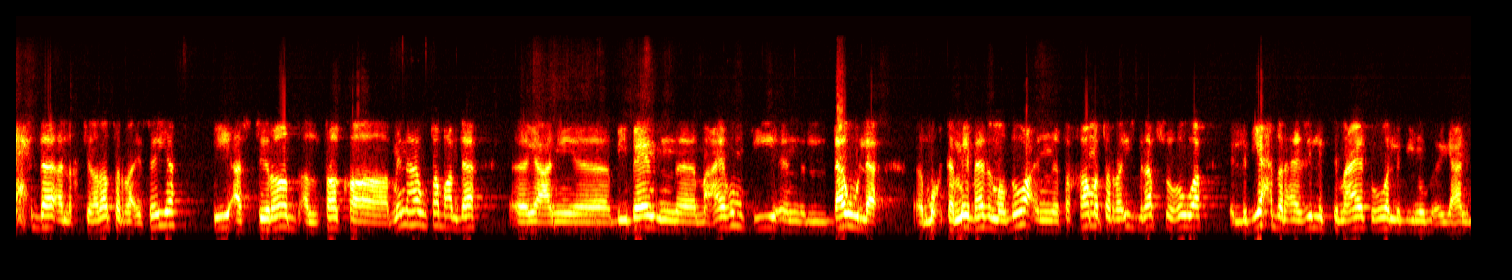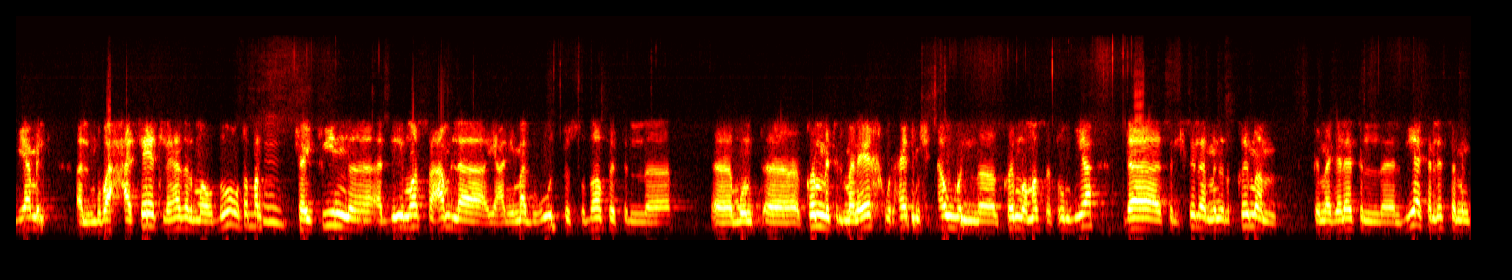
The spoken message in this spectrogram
إحدى الاختيارات الرئيسية في استيراد الطاقة منها. وطبعا ده آه، يعني بيبان معاهم في إن الدولة مهتميه بهذا الموضوع إن فخامة الرئيس بنفسه هو اللي بيحضر هذه الاجتماعات وهو اللي يعني بيعمل المباحثات لهذا الموضوع. وطبعا شايفين آه، قد إيه مصر عاملة يعني مجهود في استضافة آه، آه، قمة المناخ والحقيقة مش أول قمة مصر تقوم بيها. ده سلسلة من القمم في مجالات ال- البيئة. كان لسه من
